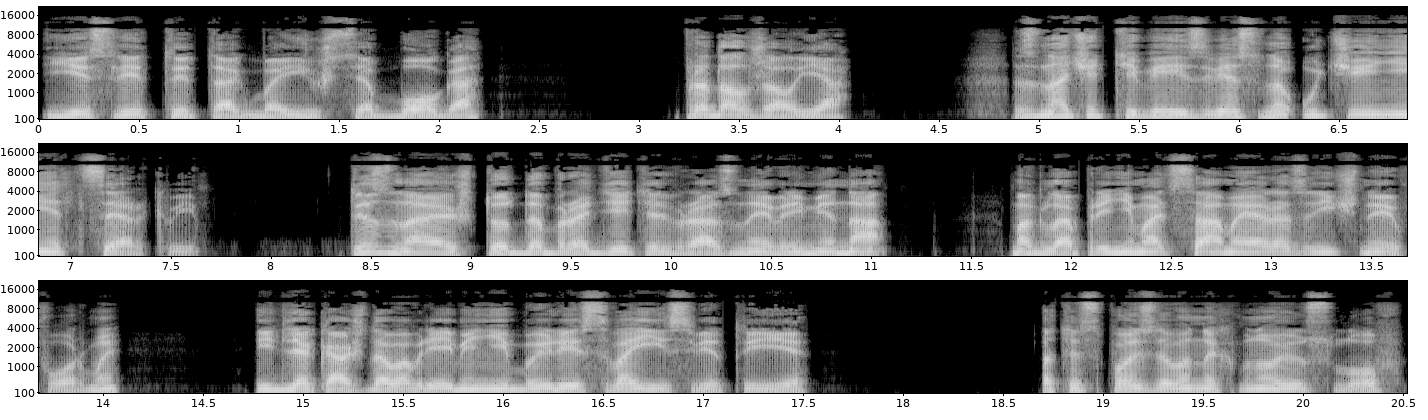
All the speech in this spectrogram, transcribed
«Если ты так боишься Бога, — продолжал я, — значит, тебе известно учение церкви. Ты знаешь, что добродетель в разные времена могла принимать самые различные формы, и для каждого времени были свои святые. От использованных мною слов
